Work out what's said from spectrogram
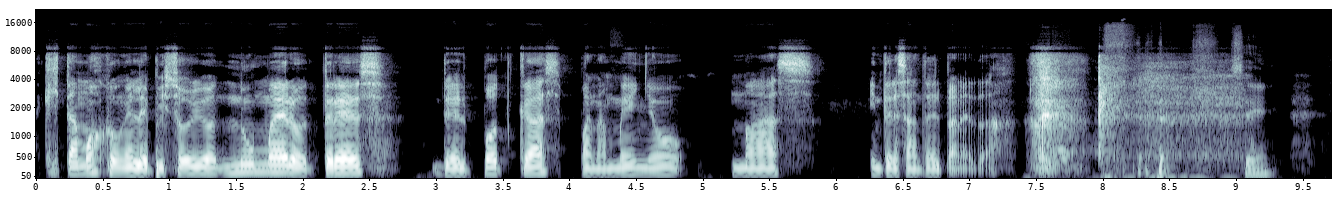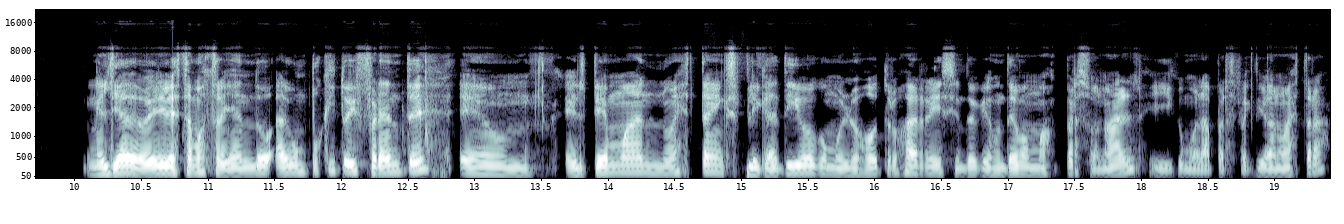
Aquí estamos con el episodio número 3 del podcast panameño más interesante del planeta. Sí. En el día de hoy le estamos trayendo algo un poquito diferente. Em, el tema no es tan explicativo como los otros, Harry. Siento que es un tema más personal y como la perspectiva nuestra.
